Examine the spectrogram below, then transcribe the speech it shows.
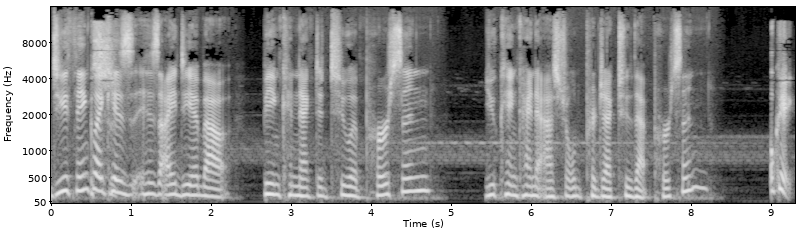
Do you think like his his idea about being connected to a person, you can kind of astral project to that person? Okay.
